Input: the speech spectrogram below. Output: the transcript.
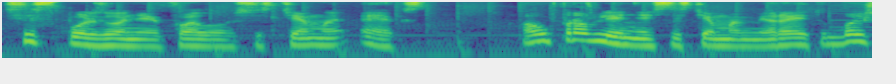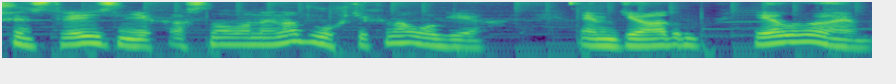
с использованием файловой системы Ext, а управление системами RAID в большинстве из них основаны на двух технологиях MDADM и LVM.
